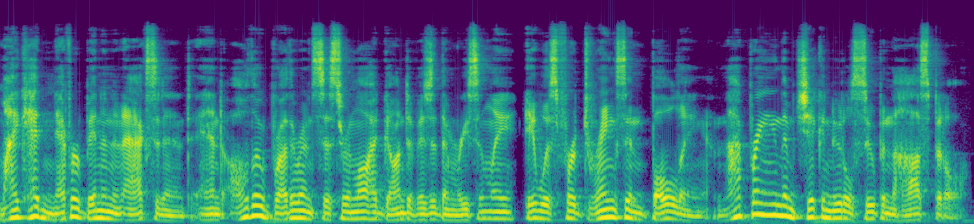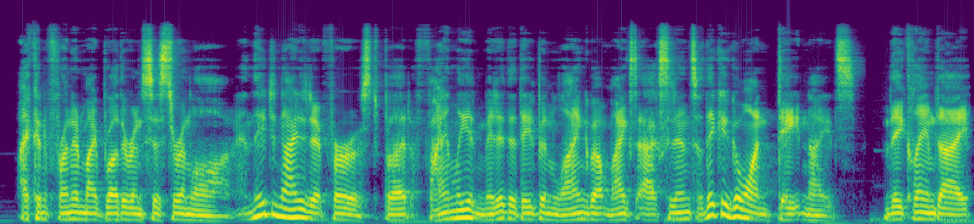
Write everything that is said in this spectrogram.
Mike had never been in an accident, and although brother and sister in law had gone to visit them recently, it was for drinks and bowling, not bringing them chicken noodle soup in the hospital. I confronted my brother and sister in law, and they denied it at first, but finally admitted that they'd been lying about Mike's accident so they could go on date nights. They claimed I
